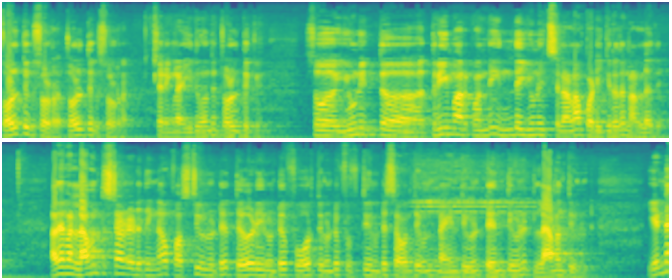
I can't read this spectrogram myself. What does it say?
டுவெல்த்துக்கு சொல்கிறேன் டுவெல்த்துக்கு சொல்கிறேன் சரிங்களா? இது வந்து டுவெல்த்துக்கு ஸோ யூனிட் த்ரீ மார்க் வந்து இந்த யூனிட்ஸ்லலாம் படிக்கிறது நல்லது. அதே மாதிரி லெவன்த் ஸ்டாண்டர்ட் எடுத்திங்கன்னா first unit third unit fourth unit fifth unit seventh unit ninth unit tenth unit eleventh unit என்ன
